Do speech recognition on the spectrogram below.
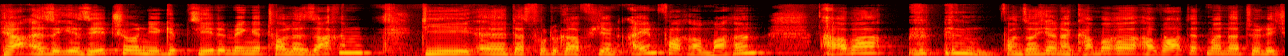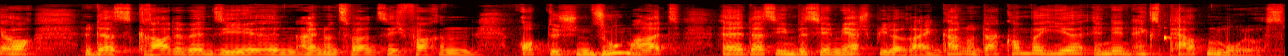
Ja, also ihr seht schon, hier gibt's jede Menge tolle Sachen, die äh, das Fotografieren einfacher machen. Aber von solch einer Kamera erwartet man natürlich auch, dass gerade wenn sie einen 21-fachen optischen Zoom hat, äh, dass sie ein bisschen mehr Spielereien kann. Und da kommen wir hier in den Expertenmodus.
